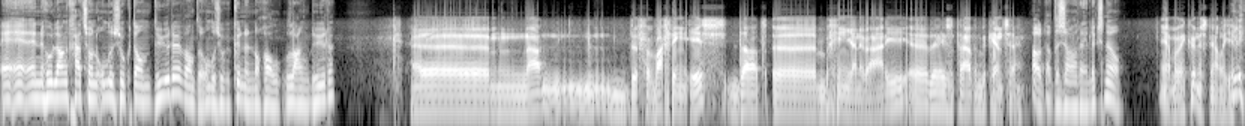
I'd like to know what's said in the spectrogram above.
en, en, en hoe lang gaat zo'n onderzoek dan duren? Want de onderzoeken kunnen nogal lang duren. Uh, nou, de verwachting is dat uh, begin januari uh, de resultaten bekend zijn. Oh, dat is al redelijk snel. Ja, maar wij kunnen sneller hier.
